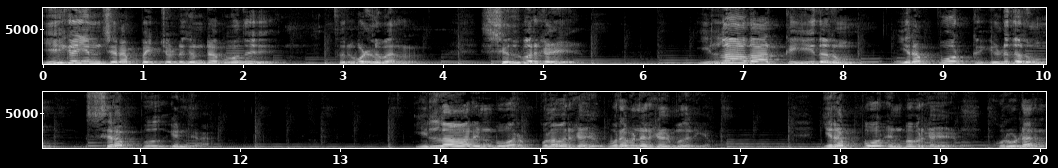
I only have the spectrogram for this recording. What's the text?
ஈகையின் சிறப்பை சொல்லுகின்ற போது திருவள்ளுவர் செல்வர்கள் இல்லாதார்க்கு ஈதலும் இறப்போர்க்கு இடுதலும் சிறப்பு என்கிறார். இல்லார் என்போர் புலவர்கள் உறவினர்கள் முதலியவர் இறப்போர் என்பவர்கள் குருடர்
